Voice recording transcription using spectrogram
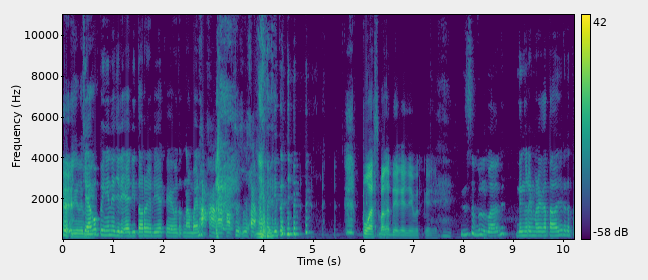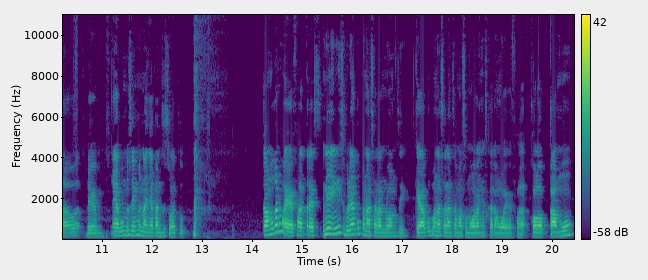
Lebih Kayak aku pengennya jadi editornya dia kayak untuk nambahin hahaha gitu. Puas banget ya kayaknya mereka. sebel banget. Dengerin mereka ketawa aja udah ketawa. Damn. Eh aku mestinya menanyakan sesuatu. Kamu kan WFH, Tres. Ini ini sebenarnya aku penasaran doang sih. Kayak aku penasaran sama semua orang yang sekarang WFH. Kalau kamu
